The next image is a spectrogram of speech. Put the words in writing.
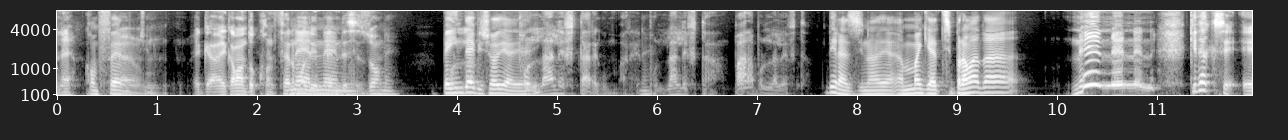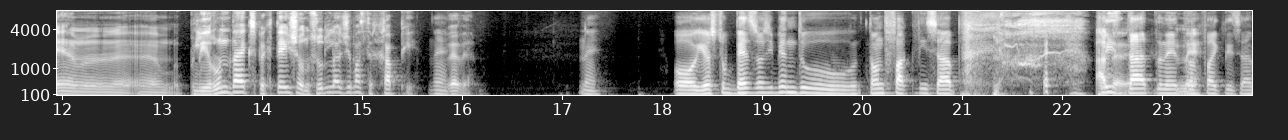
Ναι. Confirmed. Ε, έκα- Έκαναν το confirm Ναι, ότι ναι, είναι πέντε ναι, σεζόν. Ναι. 50 επεισόδια δηλαδή. Πολλά λεφτά ρε κουμπάρε, πολλά λεφτά, πάρα πολλά λεφτά. Πειράζει, να, άμα και έτσι πράγματα... Ναι, ναι, ναι, ναι. Κοίταξε, ε, ε, πληρούν τα expectations όλα και είμαστε happy, Ναι. βέβαια. Ναι. Ο γιος του Μπέζος είπε του Don't fuck this up. Please Άντε, dad, ναι, ναι. don't fuck this up.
